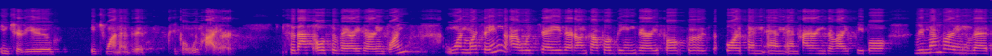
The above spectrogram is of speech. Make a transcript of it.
interview each one of the people we hire. So that's also very, very important. One more thing, I would say that on top of being very focused, of course, and, and, and hiring the right people, remembering that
